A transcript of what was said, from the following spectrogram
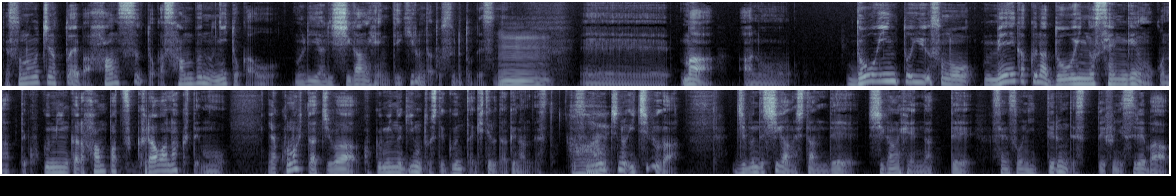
でそのうちの例えば半数とか3分の2とかを無理やり志願兵にできるんだとするとですね、うんえーまああの動員というその明確な動員の宣言を行って国民から反発食らわなくてもいやこの人たちは国民の義務として軍隊来てるだけなんですと。ではい。そのうちの一部が自分で志願したんで志願兵になって戦争に行ってるんですっていうふうにすれば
